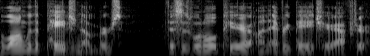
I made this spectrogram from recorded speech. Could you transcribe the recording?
Along with the page numbers, this is what will appear on every page hereafter.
